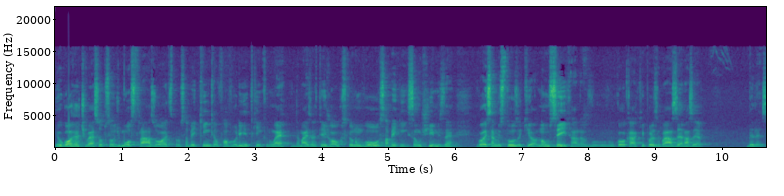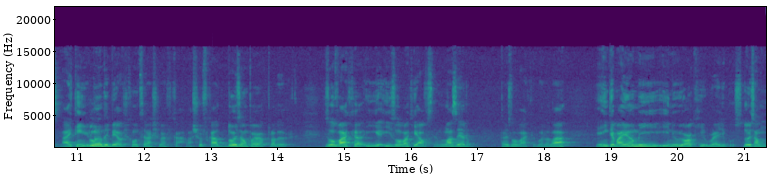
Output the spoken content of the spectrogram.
Eu gosto de ativar essa opção de mostrar as odds, para eu saber quem que é o favorito, quem que não é. Ainda mais vai ter jogos que eu não vou saber quem são os times, né? Igual esse amistoso aqui, ó. Não sei, cara. Vou, vou colocar aqui, por exemplo, ah, 0x0. Beleza. Aí tem Irlanda e Bélgica. Quanto você acha que vai ficar? Acho que vai ficar 2x1 para a Bélgica. Eslováquia e, Eslováquia e Áustria. 1x0 para a Eslováquia. Bora lá. Inter Miami e New York Red Bulls. 2x1.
